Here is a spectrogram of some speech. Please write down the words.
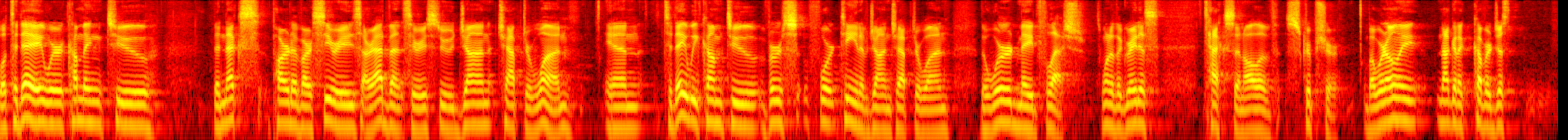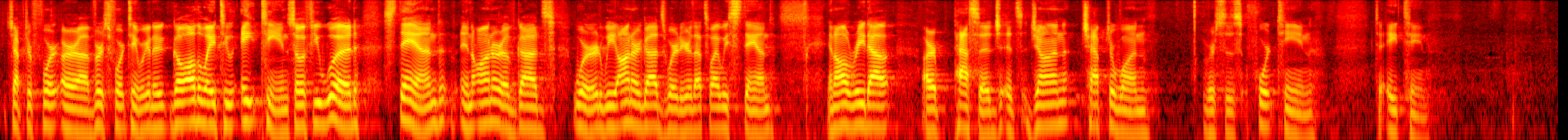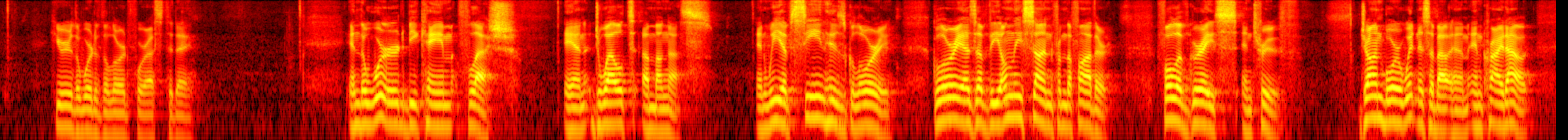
Well, today we're coming to the next part of our series, our Advent series, through John chapter 1. And today we come to verse 14 of John chapter 1, the Word made flesh. It's one of the greatest texts in all of Scripture. But we're only not going to cover just chapter 4 or uh, verse 14. We're going to go all the way to 18. So if you would stand in honor of God's word, we honor God's word here. That's why we stand. And I'll read out our passage. It's John chapter 1, verses 14 to 18. Hear the word of the Lord for us today. And the Word became flesh and dwelt among us. And we have seen his glory, glory as of the only Son from the Father, full of grace and truth. John bore witness about him and cried out,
